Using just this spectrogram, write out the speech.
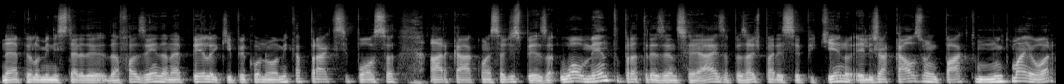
né, pelo Ministério da Fazenda, né, pela equipe econômica, para que se possa arcar com essa despesa. O aumento para 300 reais, apesar de parecer pequeno, ele já causa um impacto muito maior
